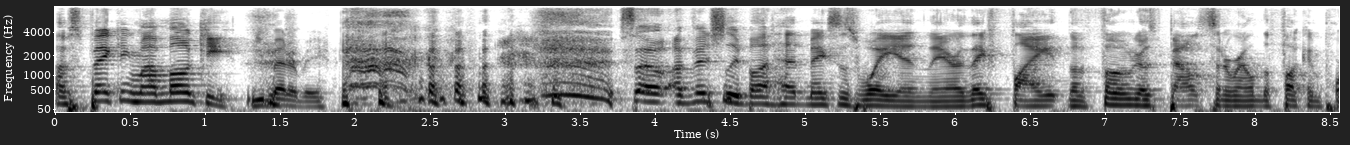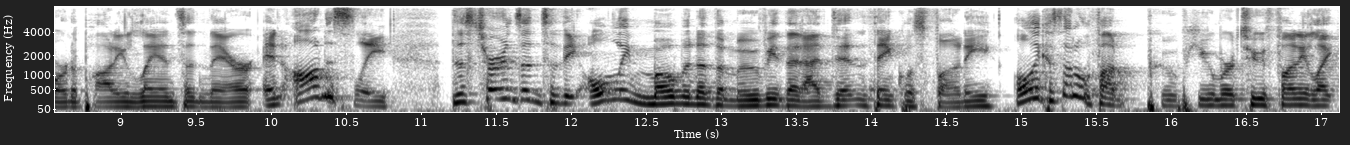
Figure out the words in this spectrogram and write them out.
I'm spanking my monkey. You better be. So eventually, Butthead makes his way in there. They fight. The phone goes bouncing around the fucking porta potty, lands in there. And honestly, this turns into the only moment of the movie that I didn't think was funny. Only because I don't find poop humor too funny. Like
